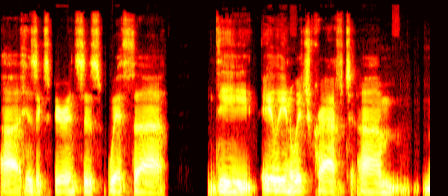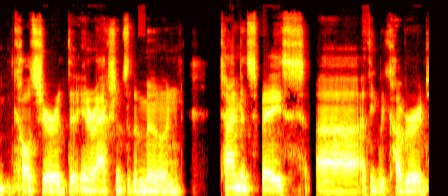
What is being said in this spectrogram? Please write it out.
uh, his experiences with uh, the alien witchcraft um, culture, the interactions of the moon, time and space. Uh, I think we covered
